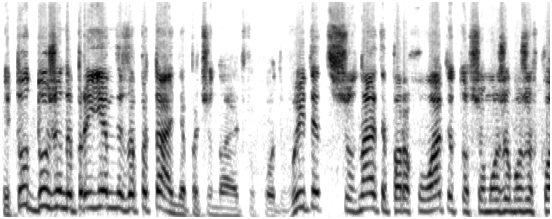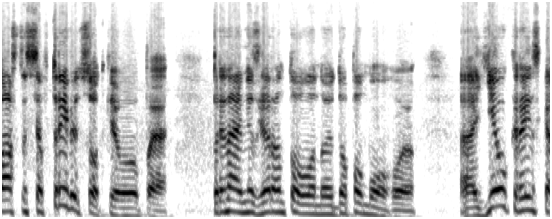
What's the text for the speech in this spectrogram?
І тут дуже неприємні запитання починають виходити. Вийде, що знаєте, порахувати, то що може може вкластися в 3% ВВП, принаймні з гарантованою допомогою. Е, Є українська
